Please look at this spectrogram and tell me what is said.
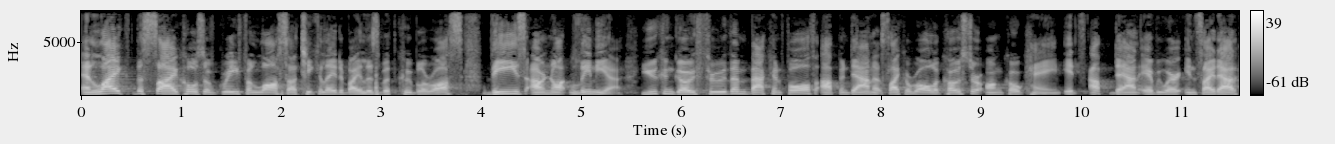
And like the cycles of grief and loss articulated by Elisabeth Kubler Ross, these are not linear. You can go through them back and forth, up and down. It's like a roller coaster on cocaine. It's up, down, everywhere, inside out.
